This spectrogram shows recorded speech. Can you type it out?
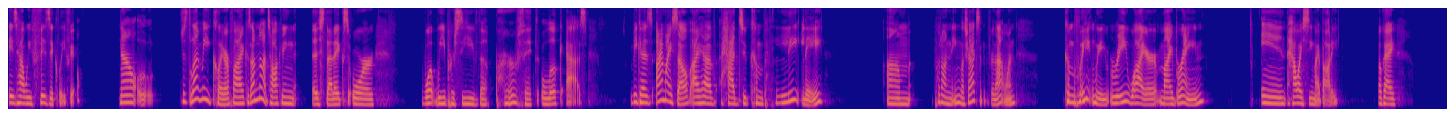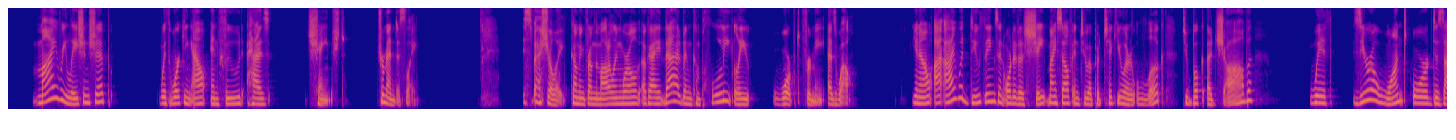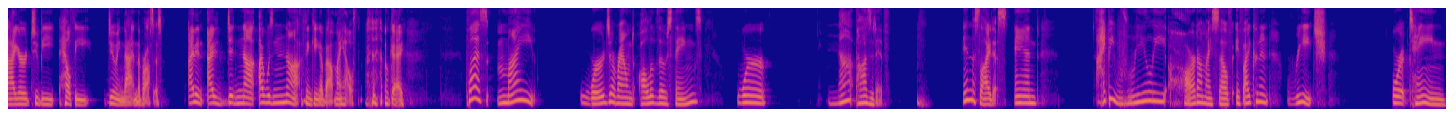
is how we physically feel. Now, just let me clarify because I'm not talking aesthetics or what we perceive the perfect look as. Because I myself, I have had to completely um, put on an English accent for that one, completely rewire my brain in how I see my body. Okay. My relationship with working out and food has changed tremendously. Especially coming from the modeling world, okay? That had been completely warped for me as well. You know, I, I would do things in order to shape myself into a particular look to book a job with zero want or desire to be healthy doing that in the process. I didn't, I did not, I was not thinking about my health. okay. Plus, my words around all of those things were not positive in the slightest. And I'd be really hard on myself if I couldn't reach or obtain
